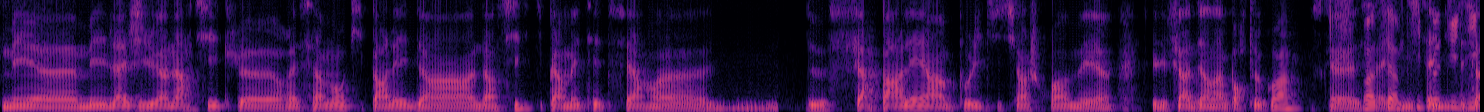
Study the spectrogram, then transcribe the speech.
Mais, euh, mais là, j'ai lu un article euh, récemment qui parlait d'un site qui permettait de faire euh, de faire parler à un politicien, je crois, mais euh, lui faire dire n'importe quoi. c'est un, petit peu du deep,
